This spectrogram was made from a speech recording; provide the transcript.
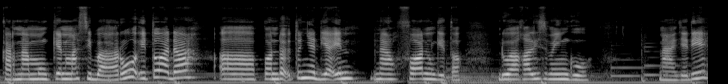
karena mungkin masih baru itu ada uh, pondok itu nyediain nelpon gitu dua kali seminggu. Nah jadi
